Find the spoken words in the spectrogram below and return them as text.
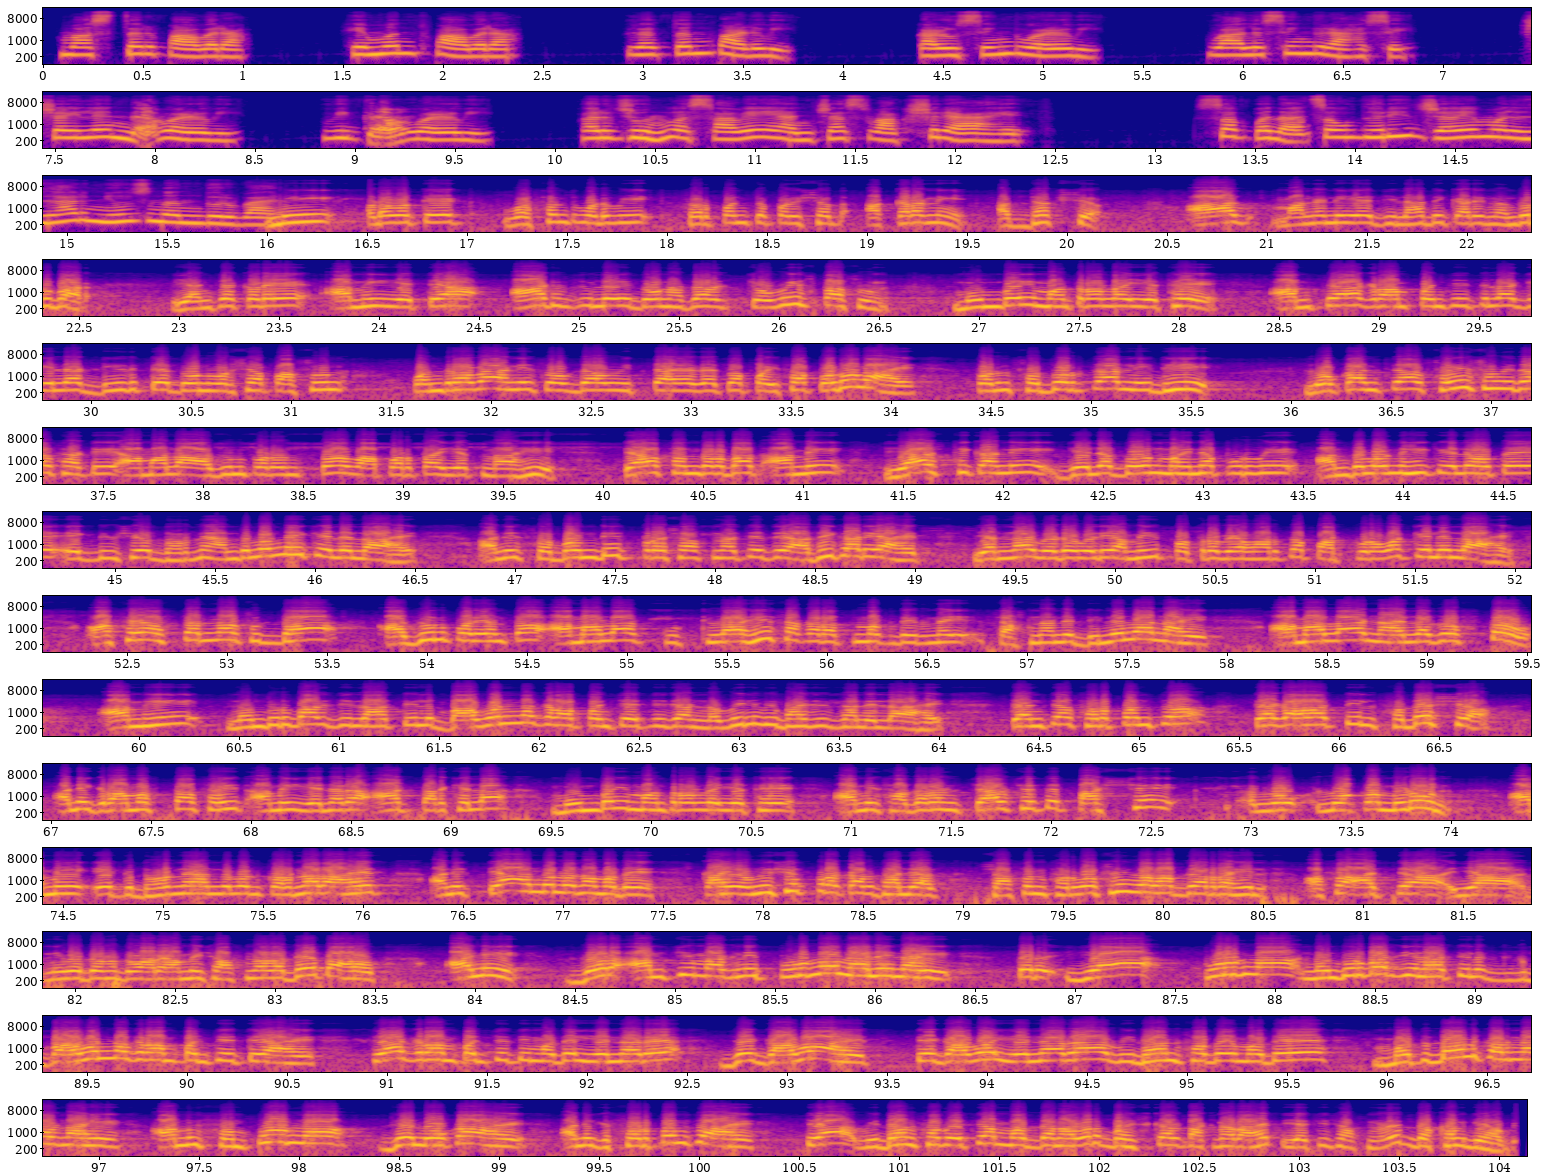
मास्तर पावरा हेमंत पावरा रतन पाडवी काळूसिंग वळवी वालसिंग राहसे शैलेंद्र वळवी विक्रम वळवी अर्जुन वसावे यांच्या स्वाक्षऱ्या आहेत. सपना चौधरी जय मल्हार न्यूज नंदुरबार. मी ॲडव्होकेट वसंत वडवी सरपंच परिषद अकराणी अध्यक्ष आज माननीय जिल्हाधिकारी नंदुरबार यांच्याकडे आम्ही येत्या आठ जुलै दोन हजार चोवीसपासून मुंबई मंत्रालय येथे आमच्या ग्रामपंचायतीला गेल्या दीड ते दोन वर्षापासून पंधराव्या आणि चौदाव्या वित्त आयोगाचा पैसा पडून आहे. पण सदरचा निधी लोकांच्या सोयीसुविधासाठी आम्हाला अजूनपर्यंत वापरता येत नाही. त्या संदर्भात आम्ही याच ठिकाणी गेल्या दोन महिन्यापूर्वी आंदोलनही केले होते. एक दिवसीय धरणे आंदोलनही केलेलं आहे. आणि संबंधित प्रशासनाचे जे अधिकारी आहेत यांना वेळोवेळी आम्ही पत्रव्यवहारचा पाठपुरावा केलेला आहे. असे असताना सुद्धा अजूनपर्यंत आम्हाला कुठलाही सकारात्मक निर्णय शासनाने दिलेला नाही. आम्हाला नाईलाजास्तव आम्ही नंदुरबार जिल्ह्यातील बावन्न ग्रामपंचायती ज्या नवीन विभाजित झालेल्या आहे त्यांच्या सरपंच त्या गावातील सदस्य आणि ग्रामस्थासहित आम्ही येणाऱ्या आठ तारखेला मुंबई मंत्रालय येथे आम्ही साधारण चारशे ते पाचशे लोक मिळून आम्ही एक धरणे आंदोलन करणार आहेत आणि त्या आंदोलनामध्ये काही अनुचित प्रकार झाल्यास शासन सर्वस्वी जबाबदार राहील असं आजच्या या निवेदनाद्वारे आम्ही शासनाला देत आहोत. आणि जर आमची मागणी पूर्ण झाली नाही तर या पूर्ण नंदुरबार जिल्ह्यातील बावन्न ग्रामपंचायती आहे. त्या ग्रामपंचायतीमध्ये येणारे जे गावं आहेत ते गावं येणाऱ्या विधानसभेमध्ये मतदान करणार नाही. आम्ही संपूर्ण जे लोक आहे आणि सरपंच आहे त्या विधानसभेच्या मतदानावर बहिष्कार टाकणार आहेत याची शासनाने दखल घ्यावी.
